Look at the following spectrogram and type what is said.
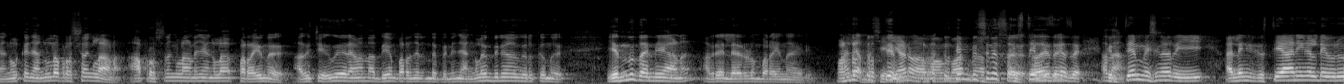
ഞങ്ങൾക്ക് ഞങ്ങളുടെ പ്രശ്നങ്ങളാണ്. ആ പ്രശ്നങ്ങളാണ് ഞങ്ങൾ പറയുന്നത്. അത് ചെയ്തു തരാമെന്ന് അദ്ദേഹം പറഞ്ഞിട്ടുണ്ട്. പിന്നെ ഞങ്ങൾ എന്തിനാണ് തീർക്കുന്നത് എന്ന് തന്നെയാണ് അവരെല്ലാവരോടും പറയുന്ന കാര്യം. വളരെ കൃത്യം, ബിസിനസ് ക്രിസ്ത്യൻ മിഷനറി അല്ലെങ്കിൽ ക്രിസ്ത്യാനികളുടെ ഒരു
